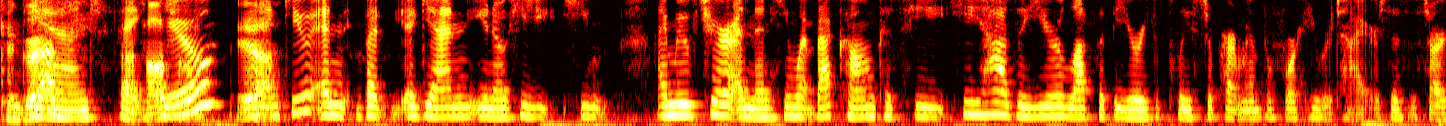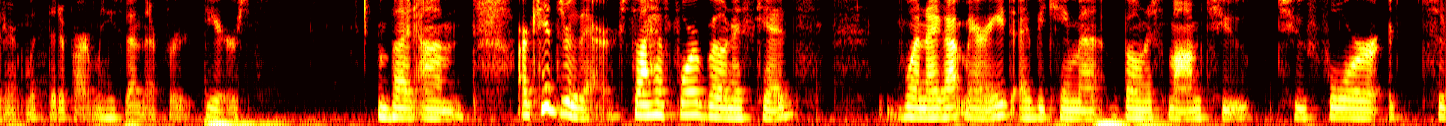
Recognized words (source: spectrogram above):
Congrats. And thank That's awesome. you. Yeah. Thank you. And but again, you know, he he I moved here and then he went back home because he he has a year left with the Eureka Police Department before he retires as a sergeant with the department. He's been there for years. But um, our kids are there, so I have four bonus kids. When I got married, I became a bonus mom to to four. So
